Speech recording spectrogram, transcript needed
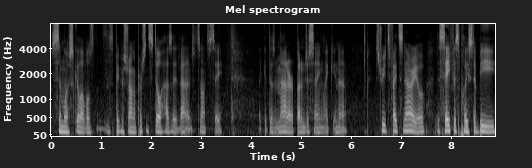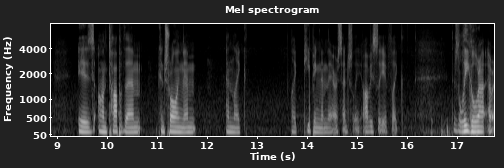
similar skill levels, this bigger, stronger person still has an advantage. It's not to say like it doesn't matter, but I'm just saying like in a streets fight scenario, the safest place to be is on top of them, controlling them, and like like keeping them there essentially. Obviously, if like there's legal ra- uh,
